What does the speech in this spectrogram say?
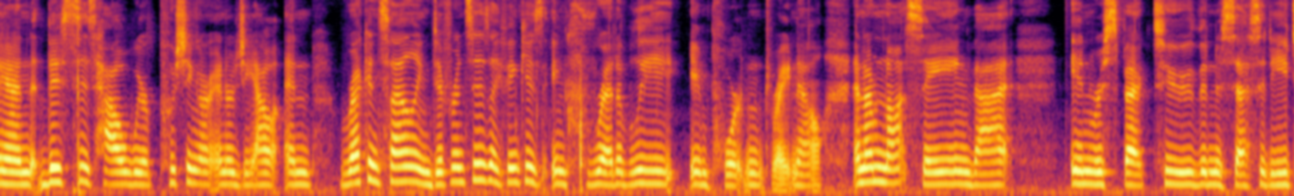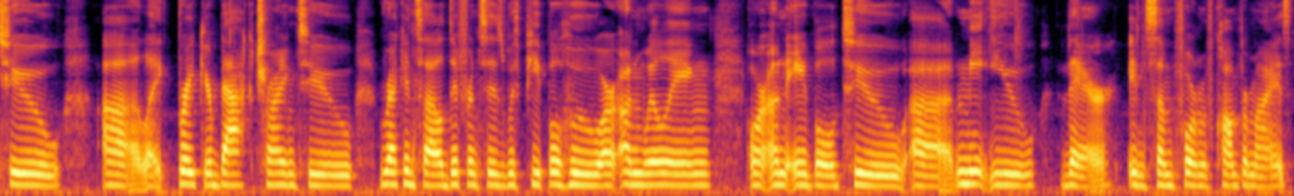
and this is how we're pushing our energy out. And reconciling differences, I think, is incredibly important right now. And I'm not saying that in respect to the necessity to uh, like break your back trying to reconcile differences with people who are unwilling or unable to uh, meet you there in some form of compromise.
